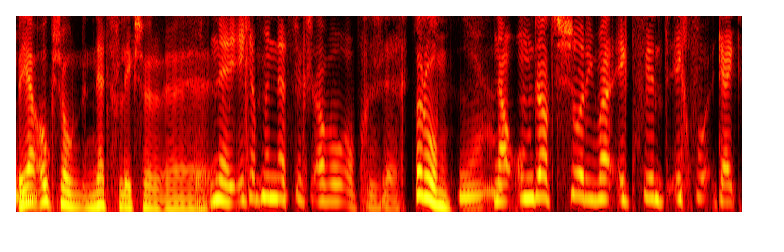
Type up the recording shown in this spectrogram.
ben jij ook zo'n Netflixer? eh, Nee, ik heb mijn Netflix-abo opgezegd. Waarom? Ja. Nou, omdat, sorry, maar ik vind, ik, kijk,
